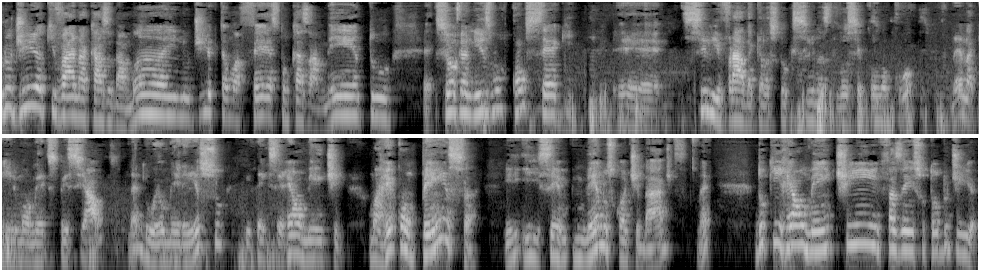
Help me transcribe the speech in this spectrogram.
para o dia que vai na casa da mãe, no dia que tem uma festa, um casamento. É, seu organismo consegue é, se livrar daquelas toxinas que você colocou né, naquele momento especial, né, do eu mereço, e tem que ser realmente uma recompensa e, e ser menos quantidades, né, do que realmente fazer isso todo dia.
